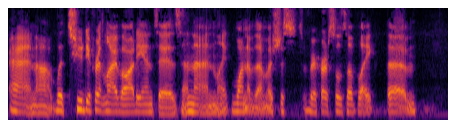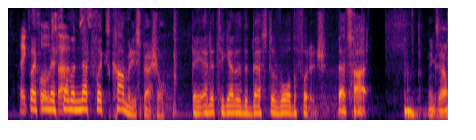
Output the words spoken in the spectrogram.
and uh, with two different live audiences, and then like one of them was just rehearsals of like the like It's like when they film a. Netflix comedy special. They edit together the best of all the footage. That's hot. think so.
